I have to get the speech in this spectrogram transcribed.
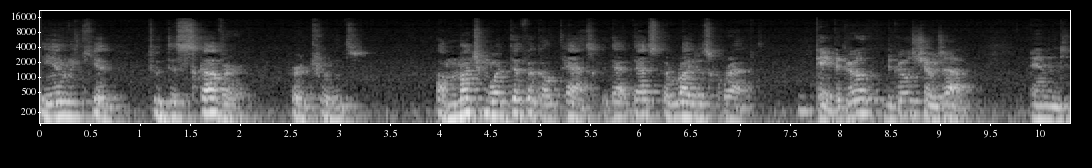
and the kid to discover her truths. A much more difficult task. That, that's the writer's craft. Okay, the girl, the girl shows up, and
